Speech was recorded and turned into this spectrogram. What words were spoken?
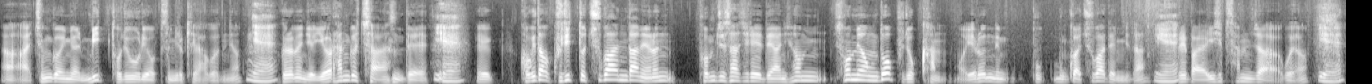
아, 아 증거인멸 및 도주 우려 없음 이렇게 하거든요. 예. 그러면 이제 열한 글자인데 예. 예. 거기다가 굳이 또 추가한다면은 범죄 사실에 대한 혐, 소명도 부족함 뭐 이런 문구가 추가됩니다. 예. 그래봐야 23자고요. 예.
